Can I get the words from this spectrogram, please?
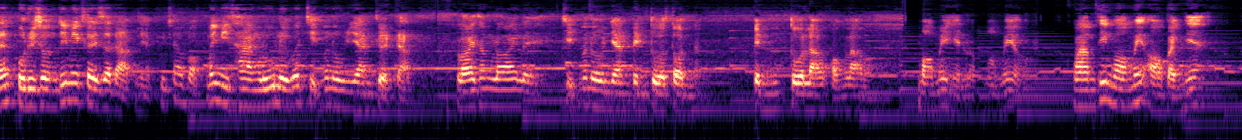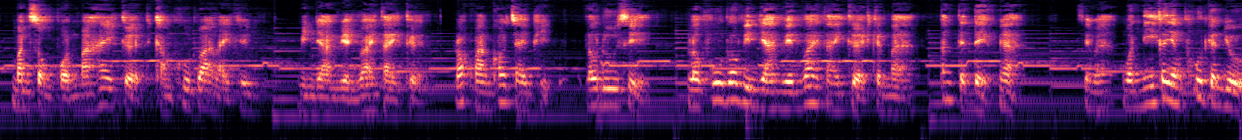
นั้นปุถุชนที่ไม่เคยสดับเนี่ยพระเจ้าบอกไม่มีทางรู้เลยว่าจิตมโนวิญญาณเกิดดับ ร้อยทั้งร้อยเลย จิตมโนวิญญาณเป็นตัวตนเป็นตัวเราของเรา มองไม่เห็นหรอกมองไม่ออก ความที่มองไม่ออกแบบเนี้ยมันส่งผลมาให้เกิดคำพูดว่าอะไรขึ้น วิญญาณเวียนว่ายตายเกิด เพราะความเข้าใจผิด เราดูสิ เราพูดว่าวิญญาณเวียนว่ายตายเกิดกันมา ตั้งแต่เด็กน่ะใช่ไหมวันนี้ก็ยังพูดกันอยู่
